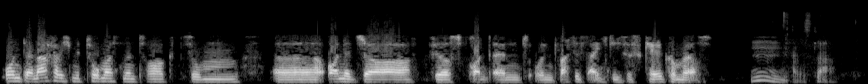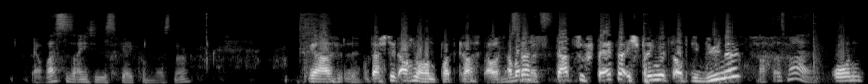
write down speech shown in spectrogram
Und danach habe ich mit Thomas einen Talk zum äh, Onager fürs Frontend und was ist eigentlich dieses Scale Commerce. Hm, alles klar. Ja, was ist eigentlich dieses Scale Commerce, ne? Ja, da steht auch noch ein Podcast aus. Aber das dazu später. Ich springe jetzt auf die Bühne Mach das mal. und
